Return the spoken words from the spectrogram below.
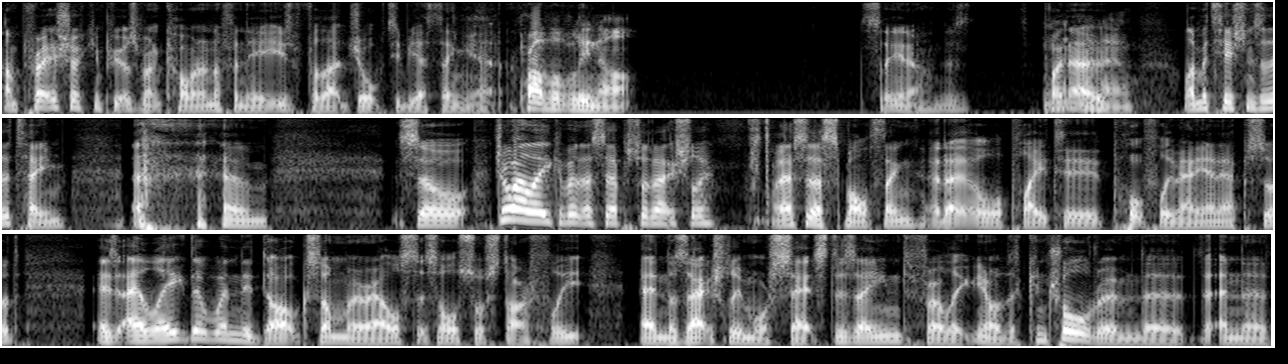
i'm pretty sure computers weren't common enough in the 80s for that joke to be a thing yet Probably not. so you know there's point I out know. Limitations of the time. um, so, do you know what I like about this episode actually? This is a small thing, and it'll apply to hopefully many an episode. Is I like that when they dock somewhere else that's also Starfleet, and there's actually more sets designed for like you know the control room, the, the and the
